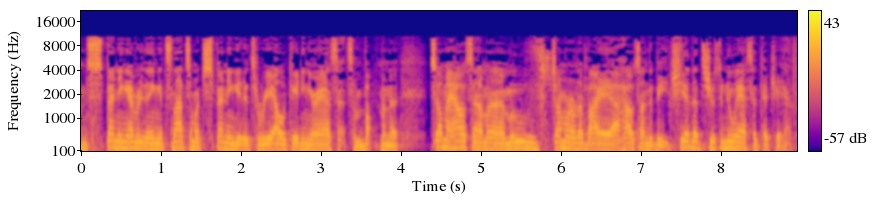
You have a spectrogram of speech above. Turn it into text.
I'm spending everything, it's not so much spending it, it's reallocating your assets. I'm, I'm going to sell my house and I'm going to move somewhere and buy a house on the beach. Yeah, that's just a new asset that you have.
